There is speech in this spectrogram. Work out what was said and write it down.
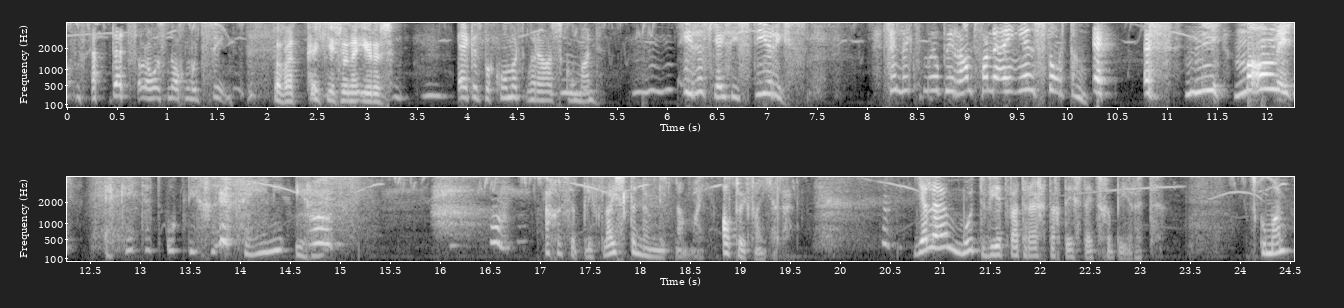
Dit sal ons nog moet sien. Vir wat kyk jy so na Iris? Ek is bekommerd oor haar skoeman. Iris, jy's hysteries. Sy lyk vir my op die rand van 'n ineenstorting. Ek is nie mal nie. Ek het dit ook nie gesê nie, Iris. Ag asseblief, luister nou net na my, albei van julle. Julle moet weet wat regtig destyds gebeur het. Skoeman,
